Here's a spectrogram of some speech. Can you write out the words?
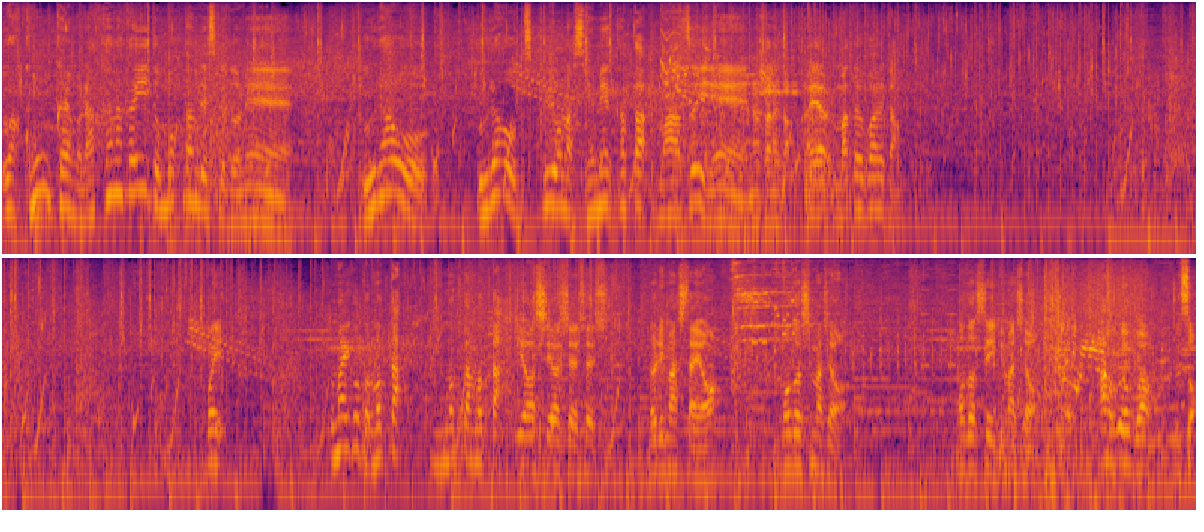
うわ今回もなかなかいいと思ったんですけどね。裏を裏をつくような攻め方。まずいね。なかなか。あやまた奪われた。ほい。うまいこと乗った。乗った乗った。よしよしよしよし。乗りましたよ。戻しましょう。戻していきましょう。あうわうわ嘘。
